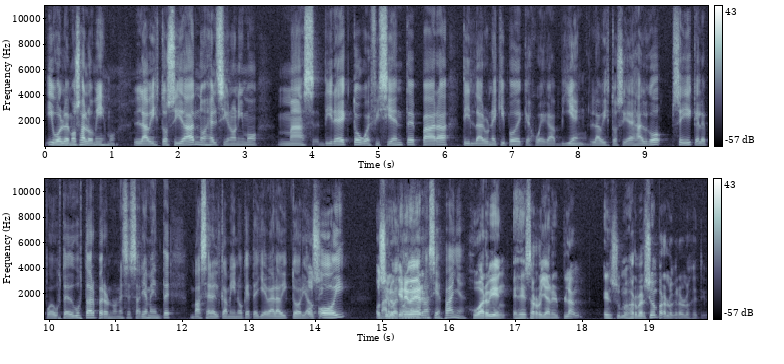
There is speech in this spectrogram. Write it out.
y volvemos a lo mismo. La vistosidad no es el sinónimo más directo o eficiente para tildar un equipo de que juega bien. La vistosidad es algo, sí, que le puede a usted gustar, pero no necesariamente va a ser el camino que te lleve a la victoria. O si- Hoy, o si lo quiere ver, España. Jugar bien es desarrollar el plan en su mejor versión para lograr el objetivo.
